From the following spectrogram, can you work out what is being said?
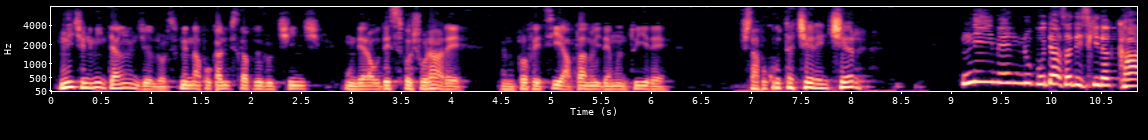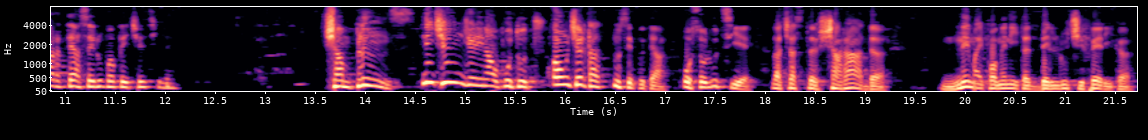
nici în mintea îngerilor, spune în Apocalips capitolul 5, unde era o desfășurare în profeția planului de mântuire și s-a făcut tăcere în cer, nimeni nu putea să deschidă cartea să-i rupă pe cețile. Și am plâns. Nici îngerii n-au putut. Au încercat. Nu se putea. O soluție la această șaradă nemaipomenită de luciferică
